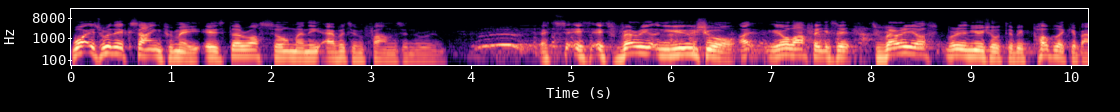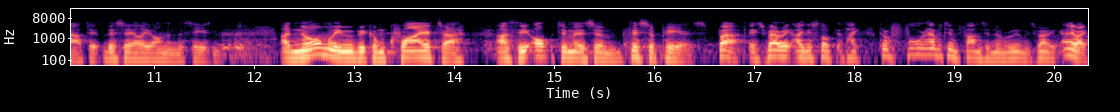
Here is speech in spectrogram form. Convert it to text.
What is really exciting for me is there are so many Everton fans in the room. It's, it's, it's very unusual. I, you're laughing. It's, it's very, very unusual to be public about it this early on in the season. And normally we become quieter as the optimism disappears. But it's very, I just looked, it's like, there are four Everton fans in the room. It's very, anyway,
